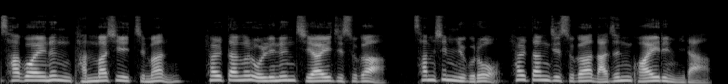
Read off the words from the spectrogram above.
사과에는 단맛이 있지만 혈당을 올리는 GI 지수가 36으로 혈당 지수가 낮은 과일입니다.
